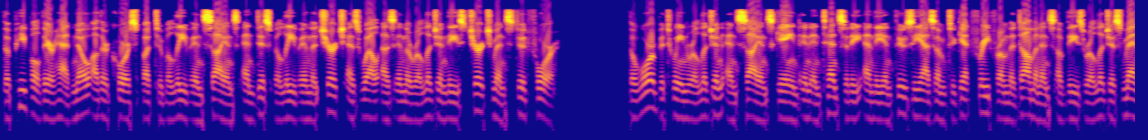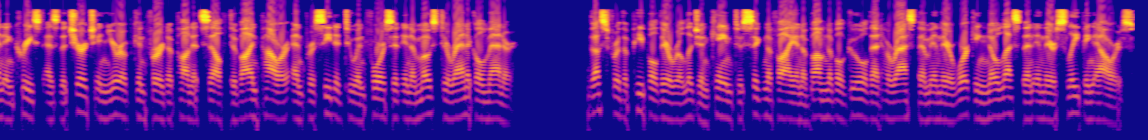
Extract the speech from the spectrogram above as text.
the people there had no other course but to believe in science and disbelieve in the church as well as in the religion these churchmen stood for. The war between religion and science gained in intensity and the enthusiasm to get free from the dominance of these religious men increased as the church in Europe conferred upon itself divine power and proceeded to enforce it in a most tyrannical manner. Thus for the people their religion came to signify an abominable ghoul that harassed them in their working no less than in their sleeping hours.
